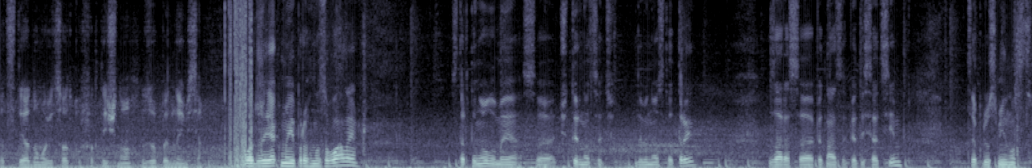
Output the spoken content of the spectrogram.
21% фактично зупинився. Отже, як ми і прогнозували, стартанули ми з 14.93, зараз е, 15.57, це плюс-мінус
